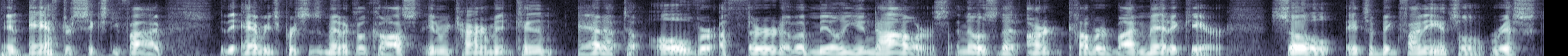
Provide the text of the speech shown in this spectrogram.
And after 65, the average person's medical costs in retirement can add up to over a third of a million dollars, and those that aren't covered by Medicare. So it's a big financial risk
